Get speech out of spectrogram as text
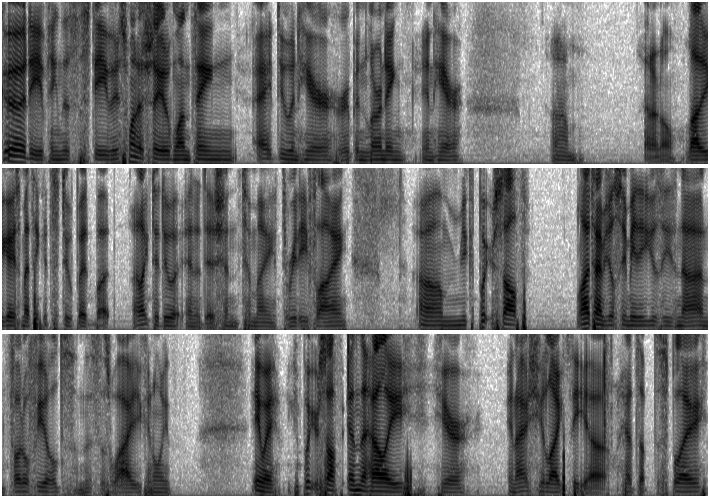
Good evening, this is Steve. I just want to show you one thing I do in here, or have been learning in here. Um, I don't know, a lot of you guys might think it's stupid, but I like to do it in addition to my 3D flying. Um, you can put yourself, a lot of times you'll see me use these non-photo fields, and this is why you can only, anyway, you can put yourself in the heli here, and I actually like the uh, heads-up display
